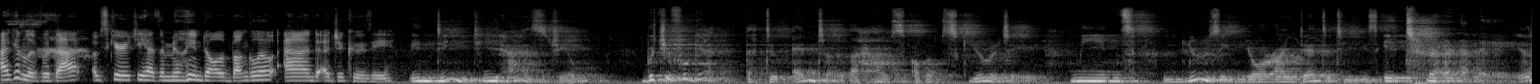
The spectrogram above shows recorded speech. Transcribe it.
I could live with that. Obscurity has a million dollar bungalow and a jacuzzi. Indeed, he has, Jill. But you forget that to enter the house of obscurity means losing your identities eternally.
